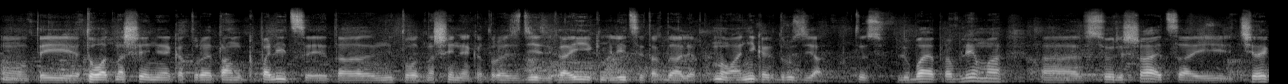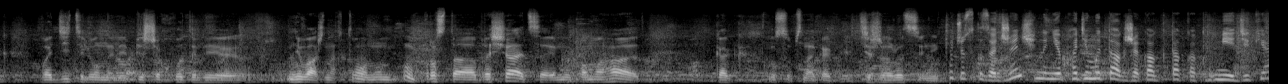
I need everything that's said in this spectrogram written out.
Вот, и то отношение, которое там к полиции, это не то отношение, которое здесь, ГАИ, к милиции и так далее. Ну, они как друзья. То есть любая проблема, все решается, и человек, водитель он или пешеход, или неважно кто он, он ну, просто обращается, ему помогают, как, ну, собственно, как те же родственники. Хочу сказать, женщины необходимы также, как, так как медики,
